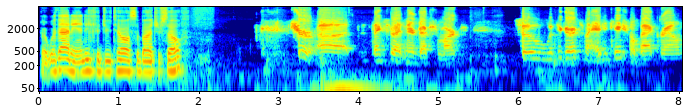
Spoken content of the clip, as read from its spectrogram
But with that, Andy, could you tell us about yourself? Sure. Uh, thanks for that introduction, Mark. So, with regard to my educational background,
